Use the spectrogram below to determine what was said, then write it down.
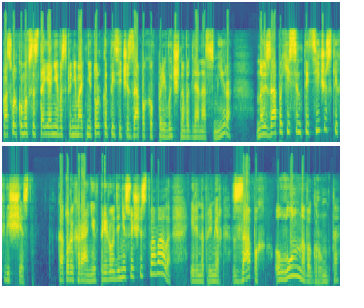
поскольку мы в состоянии воспринимать не только тысячи запахов привычного для нас мира, но и запахи синтетических веществ, которых ранее в природе не существовало, или, например, запах лунного грунта.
